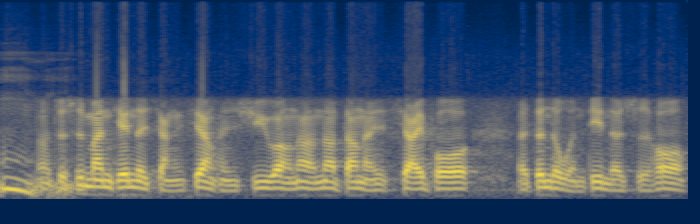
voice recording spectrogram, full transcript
嗯，啊，只是漫天的想象，很虚妄。那那当然，下一波呃真的稳定的时候，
